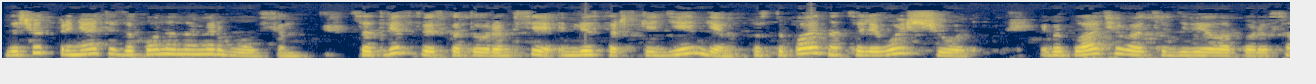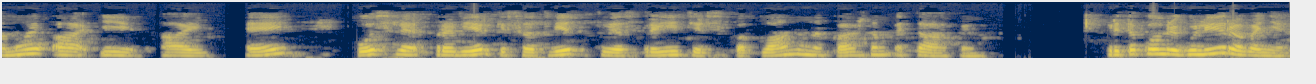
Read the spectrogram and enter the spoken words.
за счет принятия закона номер 8, в соответствии с которым все инвесторские деньги поступают на целевой счет и выплачиваются девелоперу самой AIIA после проверки соответствия строительства плану на каждом этапе. При таком регулировании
